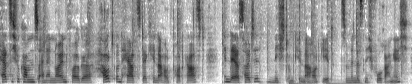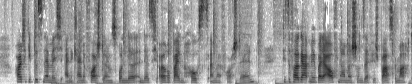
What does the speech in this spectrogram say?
Herzlich willkommen zu einer neuen Folge Haut und Herz der Kinderhaut Podcast, in der es heute nicht um Kinderhaut geht, zumindest nicht vorrangig. Heute gibt es nämlich eine kleine Vorstellungsrunde, in der sich eure beiden Hosts einmal vorstellen. Diese Folge hat mir bei der Aufnahme schon sehr viel Spaß gemacht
